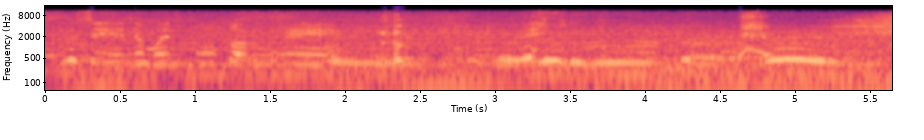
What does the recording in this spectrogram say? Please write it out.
Masaya naman po kami. Thank you.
